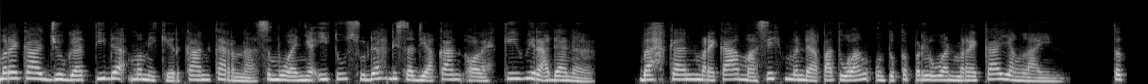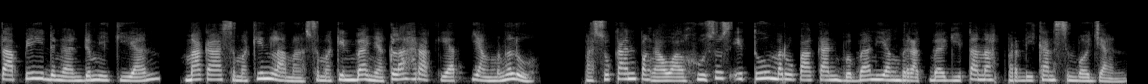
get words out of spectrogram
Mereka juga tidak memikirkan karena semuanya itu sudah disediakan oleh Ki Wiradana. Bahkan mereka masih mendapat uang untuk keperluan mereka yang lain. Tetapi dengan demikian, maka semakin lama semakin banyaklah rakyat yang mengeluh. Pasukan pengawal khusus itu merupakan beban yang berat bagi tanah perdikan Sembojan.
